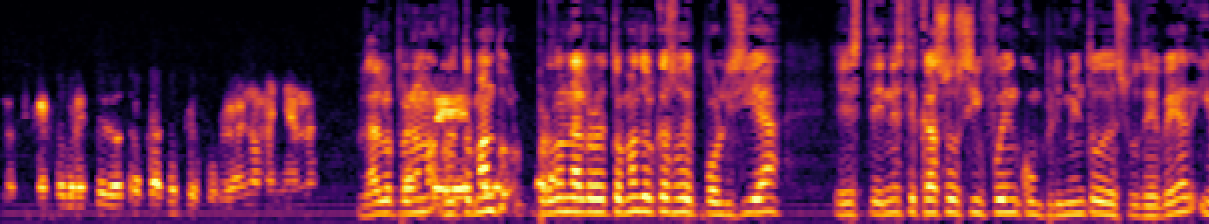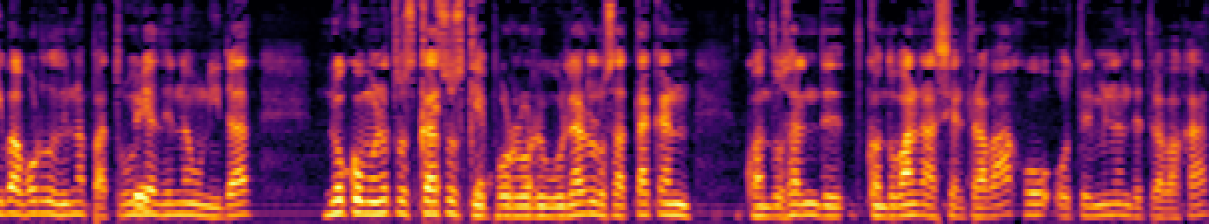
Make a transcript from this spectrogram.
platicar sobre este, de otro caso que ocurrió en la mañana. Lalo, pero retomando, perdón, Lalo, retomando el caso del policía, este, en este caso sí fue en cumplimiento de su deber, iba a bordo de una patrulla, de una unidad, no como en otros casos que por lo regular los atacan cuando salen de, cuando van hacia el trabajo o terminan de trabajar.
